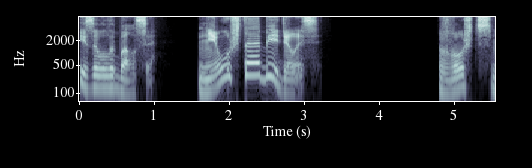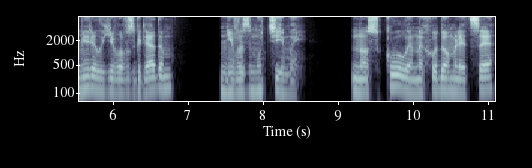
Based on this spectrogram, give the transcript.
и заулыбался. «Неужто обиделась?» Вождь смерил его взглядом невозмутимый, но скулы на худом лице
